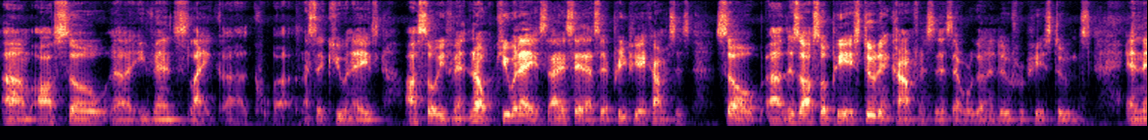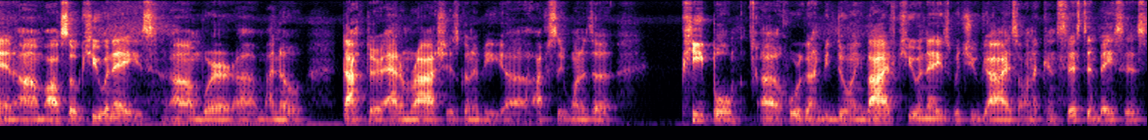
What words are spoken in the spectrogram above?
Um, also uh, events like uh, uh, I said Q and A's. Also event no Q and A's. I didn't say that. I said pre PA conferences. So uh, there's also PA student conferences that we're going to do for PA students, and then um, also Q and A's um, where um, I know Dr. Adam Rosh is going to be uh, obviously one of the people uh, who are going to be doing live Q and A's with you guys on a consistent basis.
